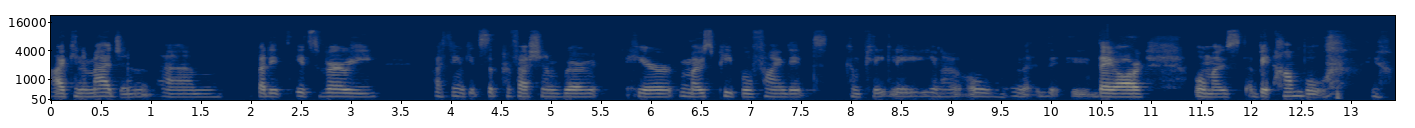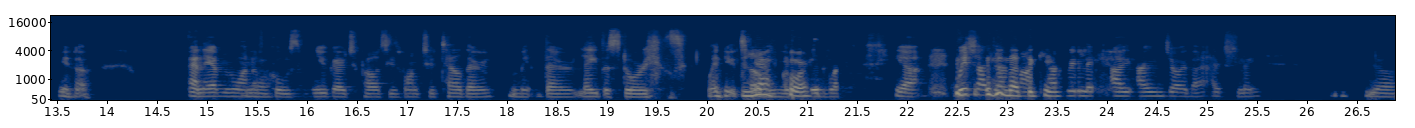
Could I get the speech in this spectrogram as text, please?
i can imagine um, but it, it's very i think it's a profession where here most people find it completely you know oh they are almost a bit humble you know and everyone yeah. of course when you go to parties want to tell their their labor stories when you tell yeah, them of course. Yeah, which I mind. the? I really, I, I enjoy that actually. Yeah.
